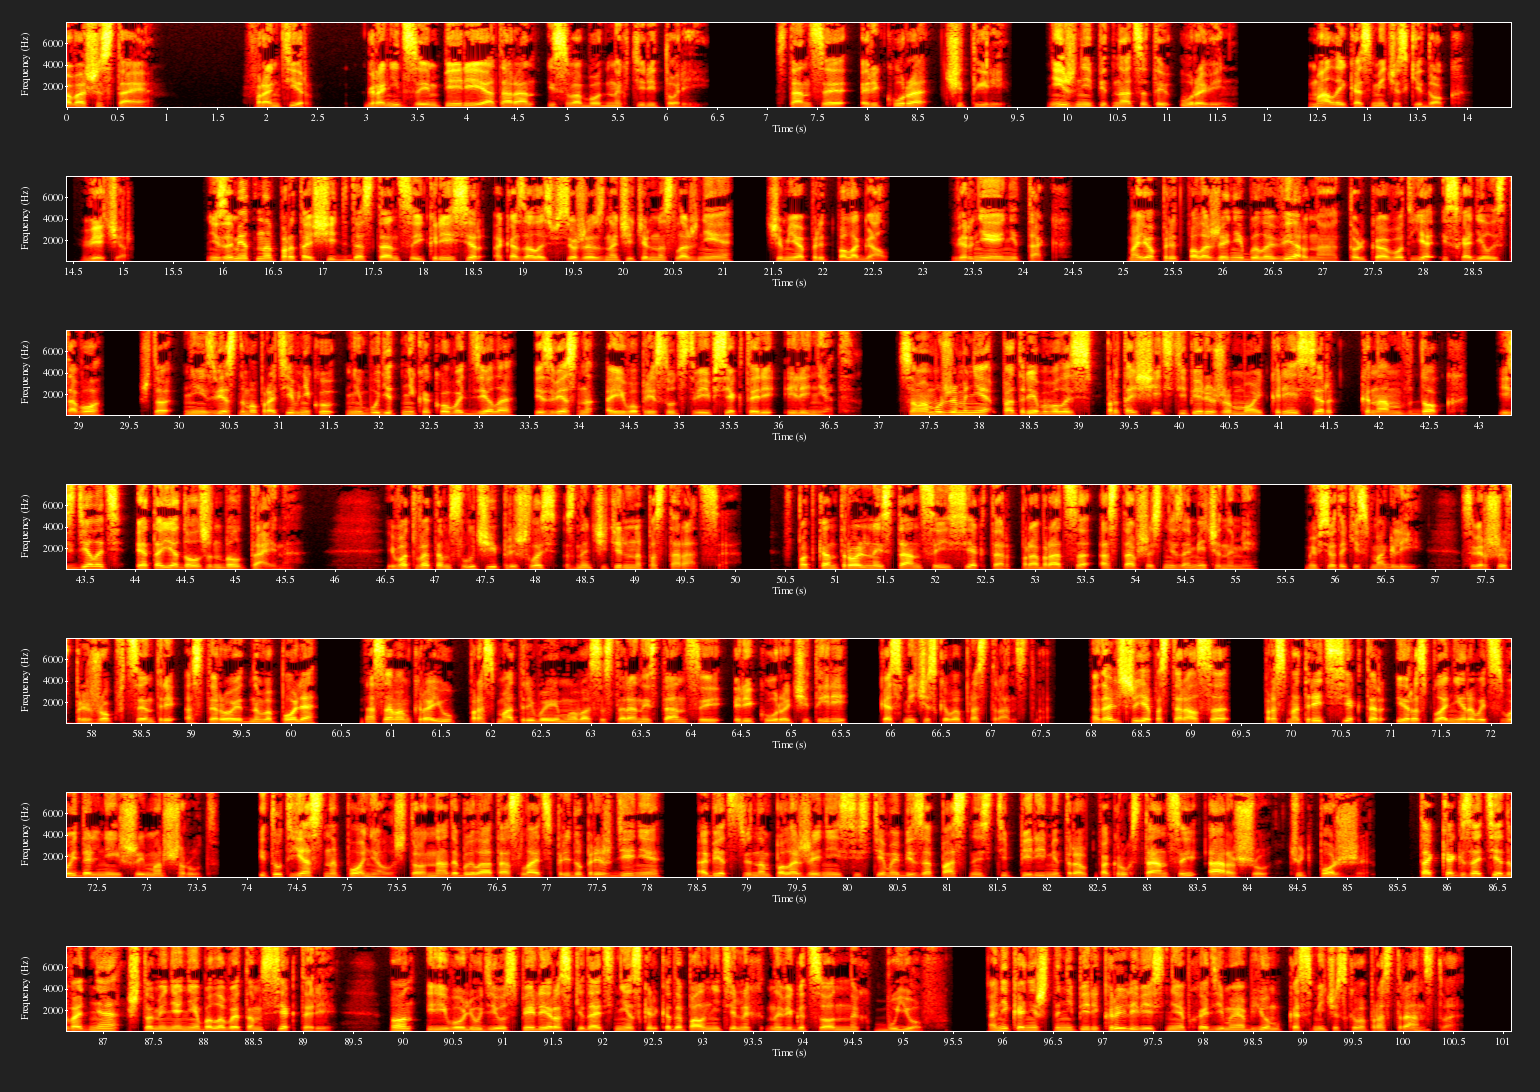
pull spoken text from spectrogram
Глава шестая. Фронтир. Граница империи Атаран и свободных территорий. Станция Рикура-4. Нижний пятнадцатый уровень. Малый космический док. Вечер. Незаметно протащить до станции крейсер оказалось все же значительно сложнее, чем я предполагал. Вернее, не так. Мое предположение было верно, только вот я исходил из того, что неизвестному противнику не будет никакого дела, известно о его присутствии в секторе или нет. Самому же мне потребовалось протащить теперь уже мой крейсер к нам в док, и сделать это я должен был тайно. И вот в этом случае пришлось значительно постараться. В подконтрольной станции «Сектор» пробраться, оставшись незамеченными, мы все-таки смогли совершив прыжок в центре астероидного поля на самом краю просматриваемого со стороны станции Рикура-4 космического пространства. А дальше я постарался просмотреть сектор и распланировать свой дальнейший маршрут. И тут ясно понял, что надо было отослать предупреждение о бедственном положении системы безопасности периметра вокруг станции Арашу чуть позже так как за те два дня, что меня не было в этом секторе, он и его люди успели раскидать несколько дополнительных навигационных буев. Они, конечно, не перекрыли весь необходимый объем космического пространства,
